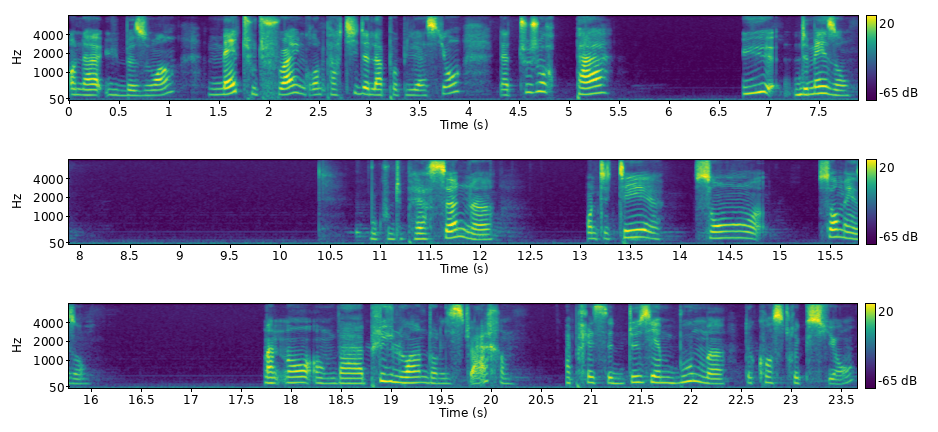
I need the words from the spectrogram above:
on a eu besoin, mais toutefois, une grande partie de la population n'a toujours pas eu de maison. Beaucoup de personnes ont été sans, sans maison. Maintenant, on va plus loin dans l'histoire. Après ce deuxième boom de construction,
